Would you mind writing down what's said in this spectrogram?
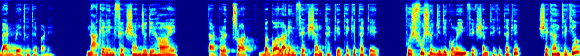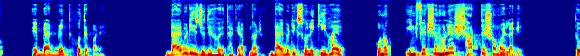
ব্যাড ব্রেথ হতে পারে। নাকের ইনফেকশন যদি হয়, তারপরে থ্রট বা গলার ইনফেকশন থেকে থেকে থাকে, ফুসফুসের যদি কোনো ইনফেকশন থেকে থাকে, সেখান থেকেও এই ব্যাড ব্রেথ হতে পারে। ডায়াবেটিক্স যদি হয়ে থাকে আপনার ডায়াবেটিক্স হলে কি হয়? কোনো ইনফেকশন হলে সারতে সময় লাগে। তো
